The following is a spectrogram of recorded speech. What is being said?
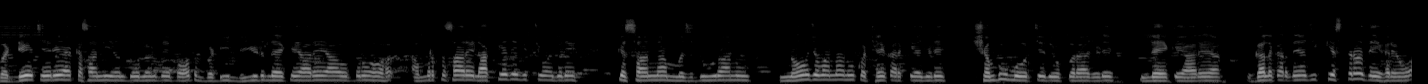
ਵੱਡੇ ਚਿਹਰੇ ਆ ਕਿਸਾਨੀ ਅੰਦੋਲਨ ਦੇ, ਬਹੁਤ ਵੱਡੀ ਲੀਡ ਲੈ ਕੇ ਆ ਰਹੇ ਆ। ਉਧਰੋਂ ਅੰਮ੍ਰਿਤਸਰ ਇਲਾਕੇ ਦੇ ਵਿੱਚੋਂ ਜਿਹੜੇ ਕਿਸਾਨਾਂ, ਮਜ਼ਦੂਰਾਂ ਨੂੰ, ਨੌਜਵਾਨਾਂ ਨੂੰ ਇਕੱਠੇ ਕਰਕੇ ਆ ਜਿਹੜੇ ਸ਼ੰਭੂ ਮੋਰਚੇ ਦੇ ਉੱਪਰ ਆ ਜਿਹੜੇ ਲੈ ਕੇ ਆ ਰਹੇ ਆ। ਗੱਲ ਕਰਦੇ ਆ ਜੀ, ਕਿਸ ਤਰ੍ਹਾਂ ਦੇਖ ਰਹੇ ਹੋ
